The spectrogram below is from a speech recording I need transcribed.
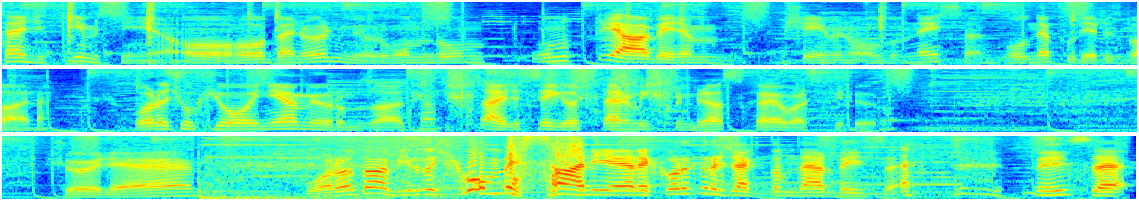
sen ciddi misin ya? Oho ben ölmüyorum. Onu da unut, unuttu ya benim şeyimin olduğunu. Neyse. Golden Apple yeriz bari. Bu arada çok iyi oynayamıyorum zaten. Sadece size göstermek için biraz Skywars giriyorum. Şöyle. Bu arada 1 dakika 15 saniye rekoru kıracaktım neredeyse. Neyse.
